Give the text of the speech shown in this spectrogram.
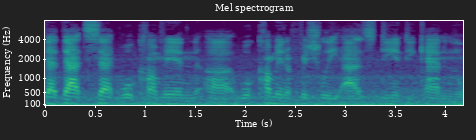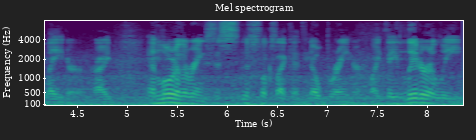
that that set will come in uh, will come in officially as D and D canon later, right? And Lord of the Rings, this this looks like a no brainer. Like they literally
